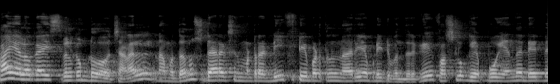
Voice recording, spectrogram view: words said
Hi hello guys welcome to our channel நம்ம தனுஷ் டைரக்ஷன் பண்ணுற டி ஃபிஃப்டி படத்தில் நிறைய அப்டேட் வந்திருக்கு. ஃபர்ஸ்ட் லுக் எப்போ எந்த டேட்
